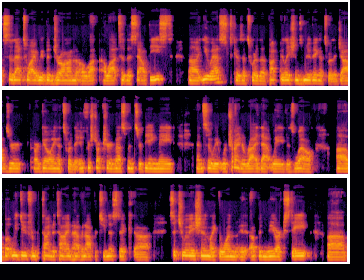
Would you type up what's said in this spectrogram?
so that's why we've been drawn a lot a lot to the southeast. Uh, U.S. because that's where the population's moving. That's where the jobs are are going. That's where the infrastructure investments are being made, and so we, are trying to ride that wave as well. Uh, but we do from time to time have an opportunistic uh, situation like the one up in New York State. Uh,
